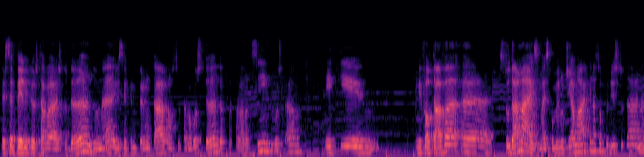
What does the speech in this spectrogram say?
percebendo que eu estava estudando, né? Eles sempre me perguntavam se eu estava gostando, eu falava que sim, que gostava, e que me faltava é, estudar mais, mas como eu não tinha máquina, só podia estudar na,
